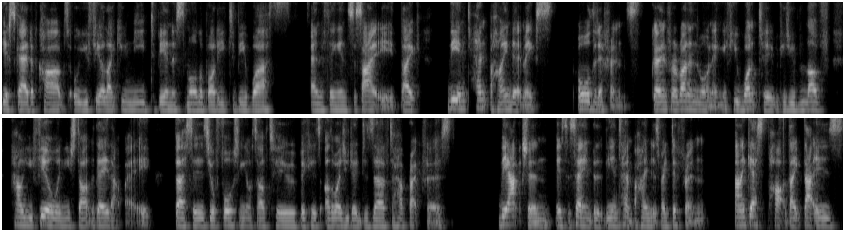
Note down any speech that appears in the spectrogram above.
you're scared of carbs or you feel like you need to be in a smaller body to be worth anything in society. Like the intent behind it makes all the difference. Going for a run in the morning if you want to because you love how you feel when you start the day that way versus you're forcing yourself to because otherwise you don't deserve to have breakfast. The action is the same but the intent behind it is very different. And i guess part like that is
